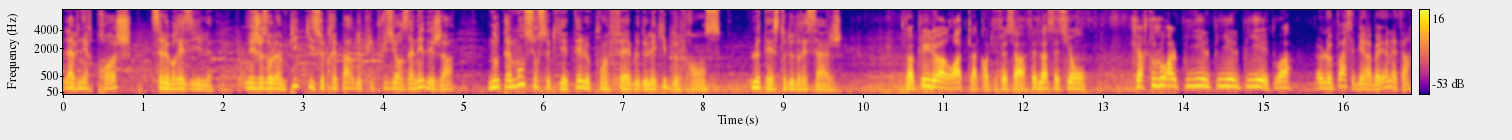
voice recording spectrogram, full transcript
L'avenir proche, c'est le Brésil. Les Jeux Olympiques qui se préparent depuis plusieurs années déjà, notamment sur ce qui était le point faible de l'équipe de France, le test de dressage. Appuie-le à droite là quand tu fais ça, fais de la session. Cherche toujours à le plier, le plier, le plier, tu vois. Euh, le pas, c'est bien la baïonnette, hein.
